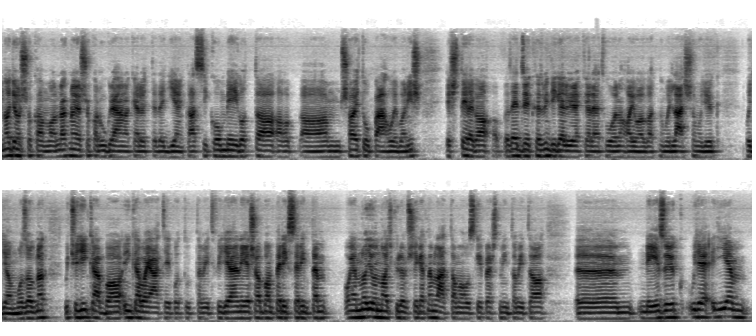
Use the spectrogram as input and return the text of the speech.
nagyon sokan vannak, nagyon sokan ugrálnak előtted egy ilyen klasszikon, még ott a, a, a sajtópáholyban is, és tényleg a, az edzőkhöz mindig előre kellett volna hajolgatnom, hogy lássam, hogy ők hogyan mozognak, úgyhogy inkább a, inkább a játékot tudtam itt figyelni, és abban pedig szerintem olyan nagyon nagy különbséget nem láttam ahhoz képest, mint amit a ö, nézők. Ugye egy ilyen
